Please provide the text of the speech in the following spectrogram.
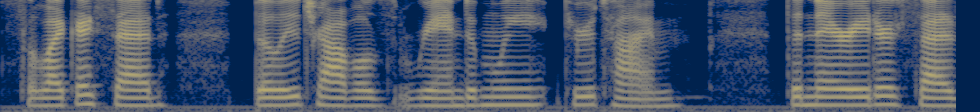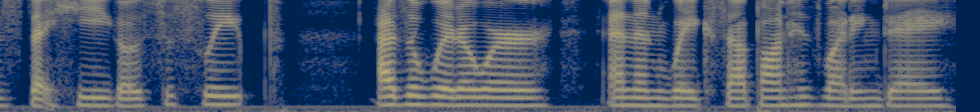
So, like I said, Billy travels randomly through time. The narrator says that he goes to sleep as a widower and then wakes up on his wedding day.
